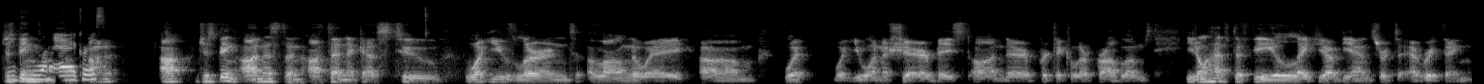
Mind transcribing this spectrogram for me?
Just Anything being, you want to add, Chris? uh, just being honest and authentic as to what you've learned along the way, um, what what you want to share based on their particular problems. You don't have to feel like you have the answer to everything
